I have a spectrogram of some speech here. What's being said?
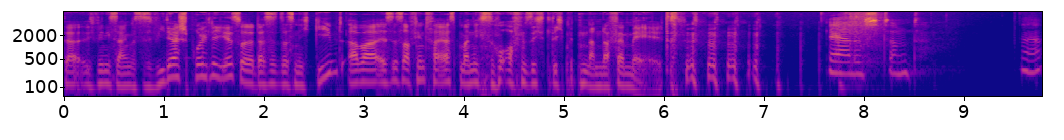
Ja, ich will nicht sagen, dass es widersprüchlich ist oder dass es das nicht gibt, aber es ist auf jeden Fall erstmal nicht so offensichtlich miteinander vermählt. ja, das stimmt. Ja.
